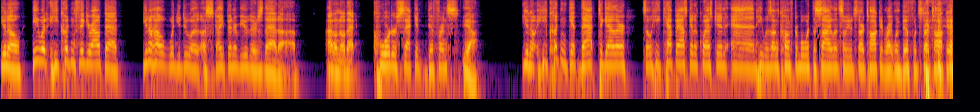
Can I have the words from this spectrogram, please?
you know, he would he couldn't figure out that. You know how when you do a, a Skype interview, there's that uh, I don't know that quarter second difference Yeah. you know, he couldn't get that together. So he kept asking a question and he was uncomfortable with the silence. So he would start talking right when Biff would start talking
